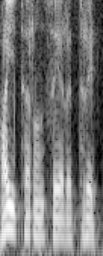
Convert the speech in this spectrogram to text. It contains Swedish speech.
weiteren sehr tritt.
